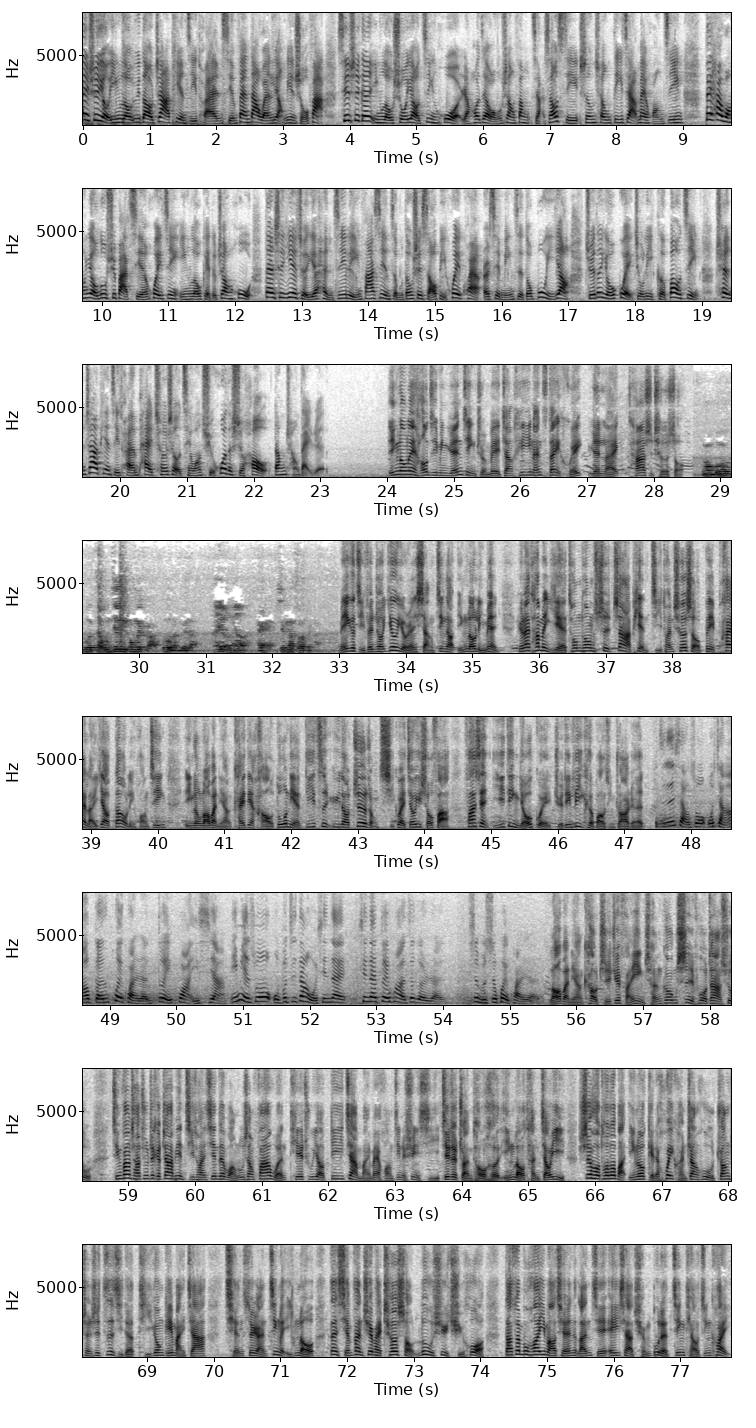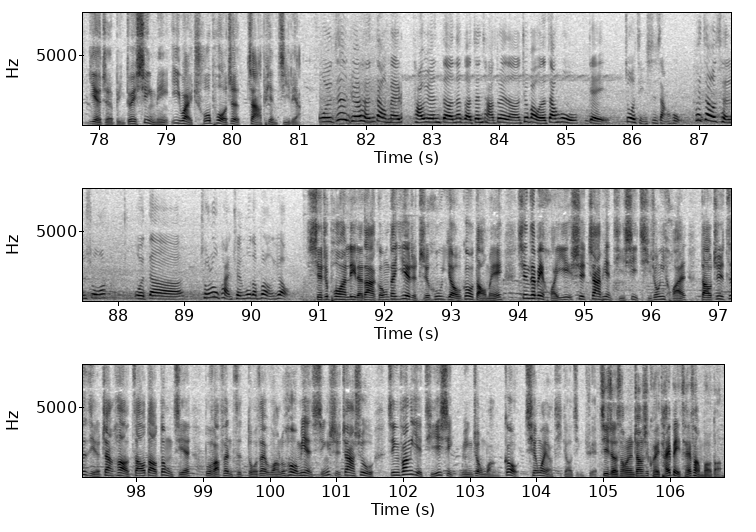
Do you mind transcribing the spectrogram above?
北市有银楼遇到诈骗集团，嫌犯大玩两面手法，先是跟银楼说要进货，然后在网络上放假消息，声称低价卖黄金。被害网友陆续把钱汇进银楼给的账户，但是业者也很机灵，发现怎么都是小笔汇款，而且名字都不一样，觉得有鬼就立刻报警。趁诈骗集团派车手前往取货的时候，当场逮人。银楼内好几名远警准备将黑衣男子带回，原来他是车手。哦，无无十分钟伊讲要搞，都有人要来。还有没有？哎，现在说的。没个几分钟，又有人想进到银楼里面。原来他们也通通是诈骗集团车手，被派来要盗领黄金。银楼老板娘开店好多年，第一次遇到这种奇怪交易手法，发现一定有鬼，决定立刻报警抓人。只是想说，我想要跟汇款人对话一下，以免说我不知道我现在现在对话的这个人。是不是汇款人？老板娘靠直觉反应成功识破诈术。警方查出这个诈骗集团先在网络上发文贴出要低价买卖黄金的讯息，接着转头和银楼谈交易，事后偷偷把银楼给的汇款账户装成是自己的，提供给买家。钱虽然进了银楼，但嫌犯却派车手陆续取货，打算不花一毛钱拦截 A 下全部的金条金块。业者并对姓名意外戳破这诈骗伎俩。我真的觉得很倒霉。桃园的那个侦查队呢，就把我的账户给做警示账户，会造成说我的出入款全部都不能用。协助破案立了大功，但业者直呼有够倒霉，现在被怀疑是诈骗体系其中一环，导致自己的账号遭到冻结。不法分子躲在网络后面行使诈术，警方也提醒民众网购千万要提高警觉。记者宋仁张世奎台北采访报道。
